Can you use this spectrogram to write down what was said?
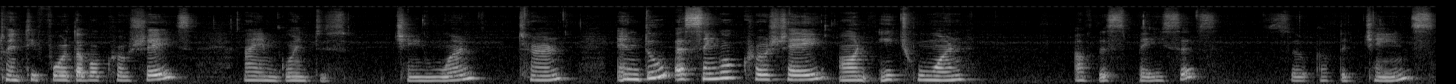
24 double crochets. I am going to chain one, turn, and do a single crochet on each one of the spaces so of the chains.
